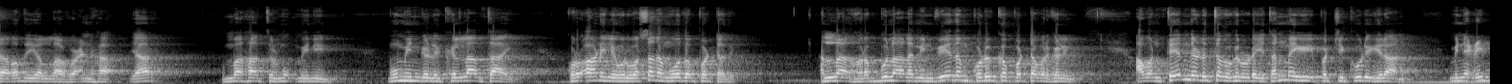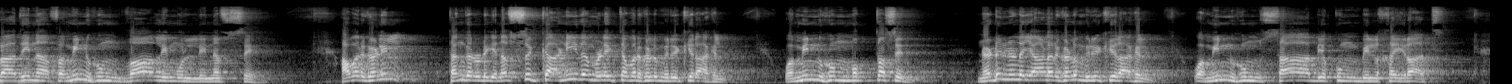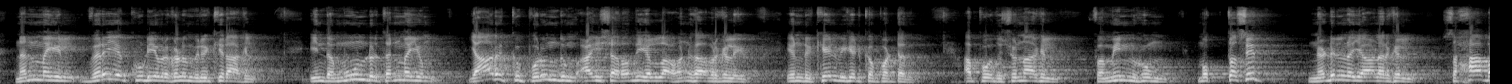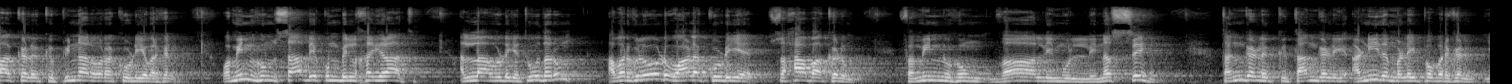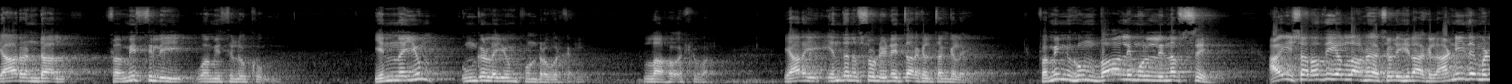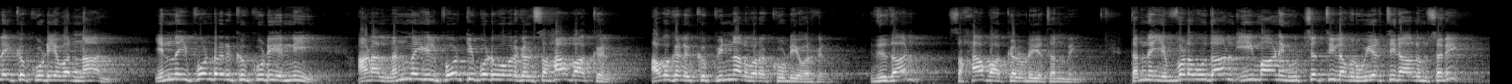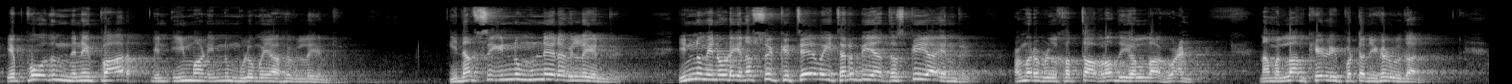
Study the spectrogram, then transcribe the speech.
ஆயிஷா ரதி அல்லாஹு அன்ஹா. யார்? உம்மஹாத்துல் முக்மினின். மூமின்களுக்கெல்லாம் தாய். குர்ஆனில் ஒரு வசனம் ஓதப்பட்டது. அல்லாஹ் ரப்புல் ஆலமின் வேதம் கொடுக்கப்பட்டவர்களில் அவன் தேர்ந்தெடுத்தவர்களுடைய தன்மையை பற்றி கூறுகிறான். மின் அவர்களில் தங்களுடைய நஃப்ஸுக்கு அநீதம் இழைத்தவர்களும் இருக்கிறார்கள். ஒமின்ஹும் முக்தசித். நடுநிலையாளர்களும் இருக்கிறார்கள். ஒமின்ஹும் சாபிக்கும் பில் ஹைராத் நன்மையில் விரையக்கூடியவர்களும் இருக்கிறார்கள். இந்த மூன்று தன்மையும் யாருக்கு பொருந்தும் ஆயிஷா ரதி அல்லாஹ் அன்ஹா அவர்களே என்று கேள்வி கேட்கப்பட்டது. அப்போது சொன்னார்கள் ஃபமின்ஹும் முக்தசித் நடுநிலையாளர்கள் சஹாபாக்களுக்கு பின்னால் வரக்கூடியவர்கள். ஒமின்ஹும் சாபி கும்பில் ஹைராத் அல்லாவுடைய தூதரும் அவர்களோடு வாழக்கூடிய சஹாபாக்களும். ஃபமின்ஹும் வாலிமுல்லி லினஃப்ஸிஹ் தங்களுக்கு தாங்களே அநீதம் இழைப்பவர்கள் யாரென்றால் ஃபமிசிலி ஒமிசிலுக்கும் என்னையும் உங்களையும் போன்றவர்கள். அல்லாஹு அகிவார் யாரை எந்த நப்சோடு இணைத்தார்கள் தங்களை? ஃபமின்ஹும் வாலிமுல் லினஃப்ஸி ஐஷா ரதி அல்லாஹ் சொல்கிறார்கள் அநீதம் இழைக்கக்கூடியவர் நான் என்னை போன்ற இருக்கக்கூடிய நீ. ஆனால் நன்மையில் போட்டி போடுபவர்கள் சஹாபாக்கள் அவர்களுக்கு பின்னால் வரக்கூடியவர்கள். இதுதான் சஹாபாக்களுடைய தன்மை. தன்னை எவ்வளவுதான் ஈமானின் உச்சத்தில் அவர் உயர்த்தினாலும் சரி எப்போதும் நினைப்பார் என் ஈமான் இன்னும் முழுமையாகவில்லை என்று. என் நப்சு இன்னும் முன்னேறவில்லை என்று. இன்னும் என்னுடைய நப்சுக்கு தேவை தர்பியா தஸ்கியா என்று அமர் அபுல் ஹத்தாப் ரதி அல்லாஹு அன். நாம் எல்லாம் கேள்விப்பட்ட நிகழ்வுதான்.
